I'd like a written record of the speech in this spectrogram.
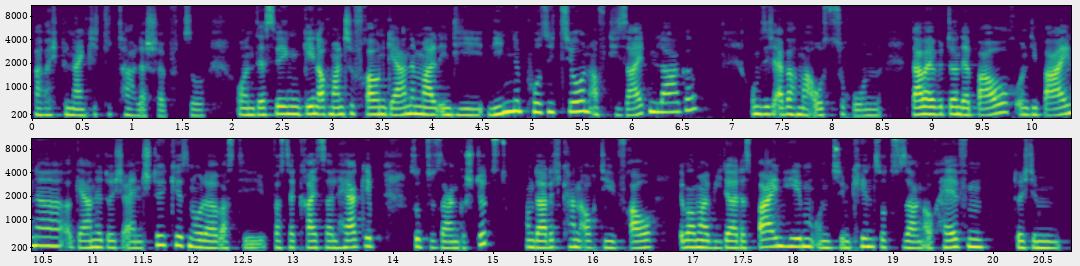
aber ich bin eigentlich total erschöpft so. Und deswegen gehen auch manche Frauen gerne mal in die liegende Position auf die Seitenlage um sich einfach mal auszuruhen. Dabei wird dann der Bauch und die Beine gerne durch ein Stillkissen oder was die, was der Kreissaal hergibt, sozusagen gestützt. Und dadurch kann auch die Frau immer mal wieder das Bein heben und dem Kind sozusagen auch helfen, durch den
